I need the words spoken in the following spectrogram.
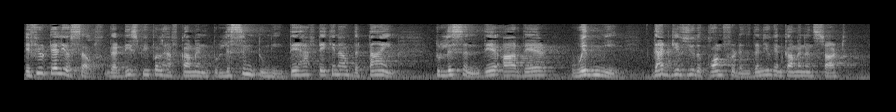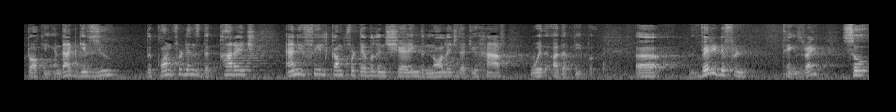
if you tell yourself that these people have come in to listen to me, they have taken out the time to listen. They are there with me. That gives you the confidence. Then you can come in and start talking. And that gives you the confidence, the courage, and you feel comfortable in sharing the knowledge that you have with other people. Uh, very different things, right? So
